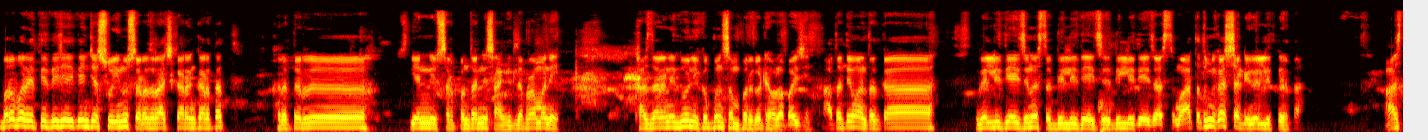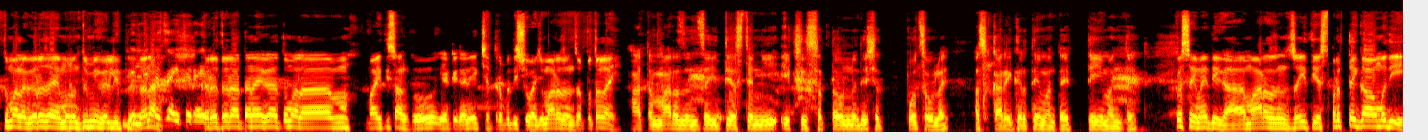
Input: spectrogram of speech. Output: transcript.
बरोबर आहे ते त्याच्या त्यांच्या सोयीनुसारच राजकारण करतात. खरं तर यांनी सरपंचांनी सांगितल्याप्रमाणे खासदारांनी दोन्ही पण संपर्क ठेवला पाहिजे. आता ते म्हणतात का गल्लीत यायचं नसतं दिल्लीत यायचं दिल्लीत यायचं असतं. मग आता तुम्ही कशासाठी गल्लीत फिरता? आज तुम्हाला गरज आहे म्हणून तुम्ही गल्लीत फिरता ना. खरं तर आता नाही का तुम्हाला माहिती सांगतो या ठिकाणी एक छत्रपती शिवाजी महाराजांचा पुतळा आहे. आता महाराजांचा इतिहास त्यांनी एकशे सत्तावन्न देशात पोहोचवलाय. असं कार्यकर्ते म्हणतायत तेही म्हणतायत. कसं आहे माहिती आहे का? महाराजांचा इतिहास प्रत्येक गावामध्ये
